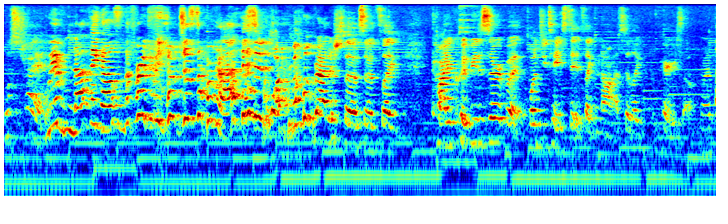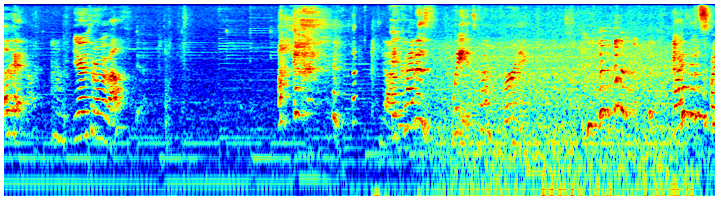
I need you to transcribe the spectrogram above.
Let's try it. We have nothing else in the fridge. We have just a radish. It's watermelon radish though, so it's like kind of could be dessert, but once you taste it, it's like not. So like prepare yourself. You wanna try Okay. it or not? You're gonna throw it in my mouth? No, It kind of, wait, it's kind of burning. Why is it spicy?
